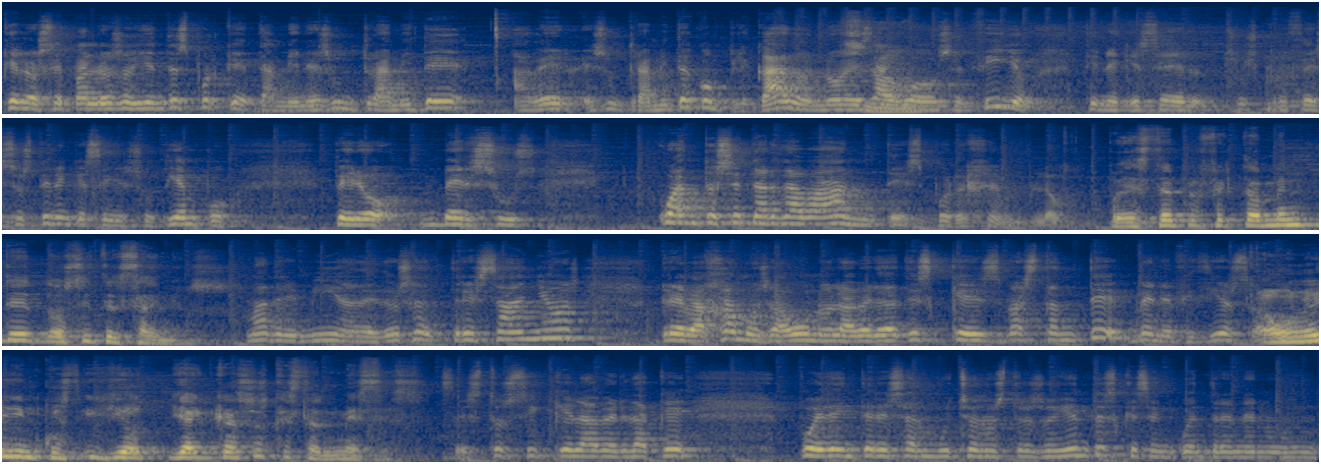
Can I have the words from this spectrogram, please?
que lo sepan los oyentes porque también es un trámite, a ver, es un trámite complicado, no es algo sencillo, tiene que ser, sus procesos tienen que seguir su tiempo, pero versus ¿Cuánto se tardaba antes, por ejemplo? Puede estar perfectamente dos y tres años. Madre mía, de dos a tres años rebajamos a uno. La verdad es que es bastante beneficioso. A uno y, y hay casos que están meses. Esto sí que la verdad que puede interesar mucho a nuestros oyentes que se encuentren en un,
